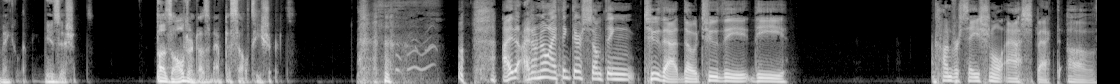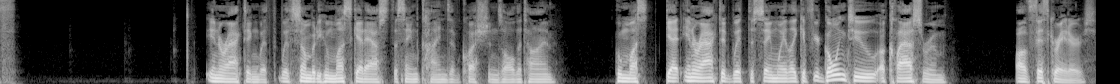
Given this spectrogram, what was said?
make a living, musicians. Buzz Aldrin doesn't have to sell t shirts. I, I don't know. I think there's something to that though, to the the conversational aspect of interacting with with somebody who must get asked the same kinds of questions all the time, who must get interacted with the same way. Like if you're going to a classroom of fifth graders,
